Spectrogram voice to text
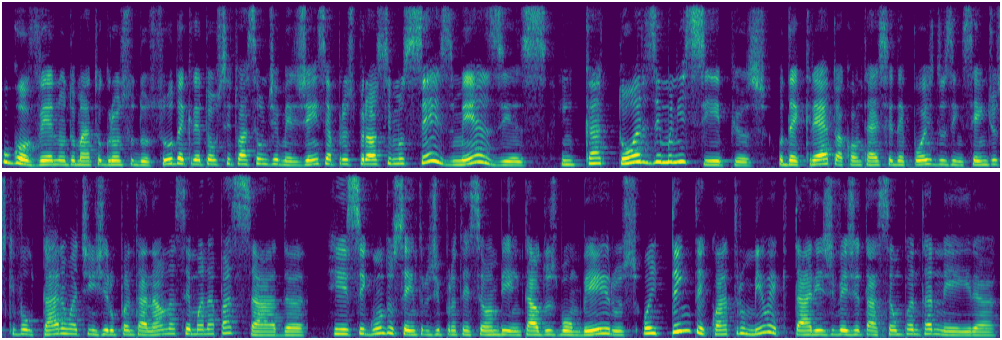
o governo do Mato Grosso do Sul decretou situação de emergência para os próximos seis meses em 14 municípios. O decreto acontece depois dos incêndios que voltaram a atingir o Pantanal na semana passada. E, segundo o Centro de Proteção Ambiental dos Bombeiros, 84 mil hectares de vegetação pantaneira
